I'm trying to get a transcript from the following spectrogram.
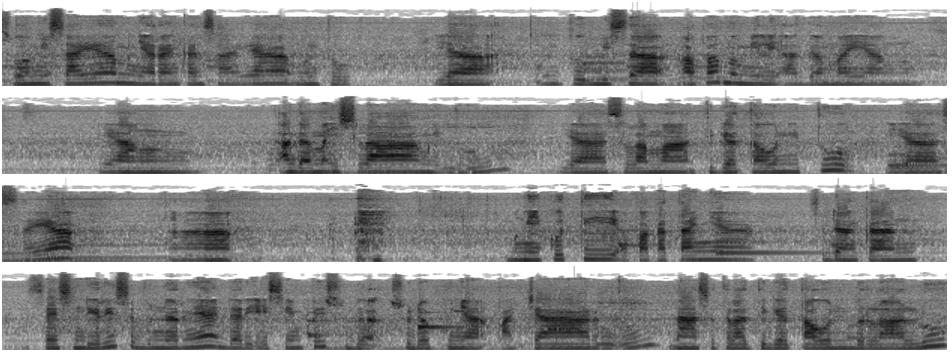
suami saya menyarankan saya untuk ya untuk bisa apa memilih agama yang yang agama Islam gitu. Mhm. Ya selama tiga tahun itu ya saya uh, mengikuti apa katanya. Sedangkan saya sendiri sebenarnya dari SMP juga sudah punya pacar. Mhm. Nah setelah tiga tahun berlalu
